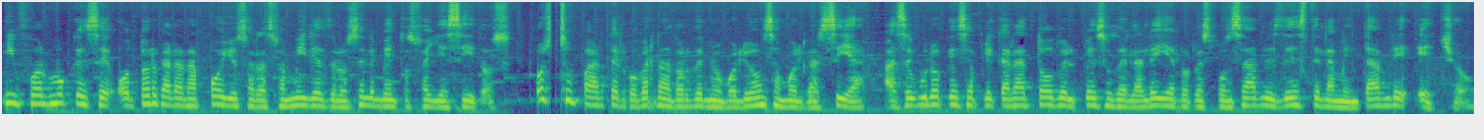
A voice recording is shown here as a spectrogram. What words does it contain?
informó que se otorgarán apoyos a las familias de los elementos fallecidos. Por su parte, el gobernador de Nuevo León, Samuel García, aseguró que se aplicará todo el peso de la ley a los responsables de este lamentable hecho.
